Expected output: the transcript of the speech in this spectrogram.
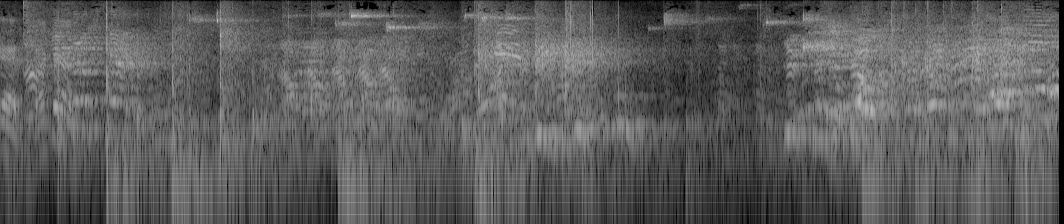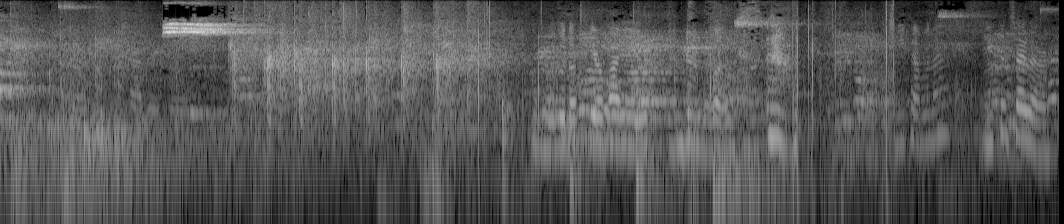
Move it up here by you. Too close. you coming? You can stay there.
